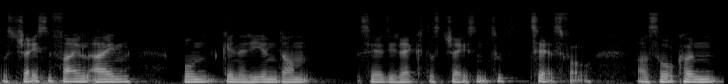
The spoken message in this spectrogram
das JSON-File ein und generieren dann sehr direkt das JSON zu CSV. Also so können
